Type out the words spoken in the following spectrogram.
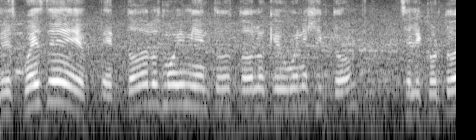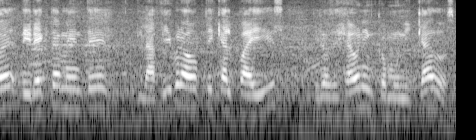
Después de, todos los movimientos, todo lo que hubo en Egipto, se le cortó directamente la fibra óptica al país y los dejaron incomunicados.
